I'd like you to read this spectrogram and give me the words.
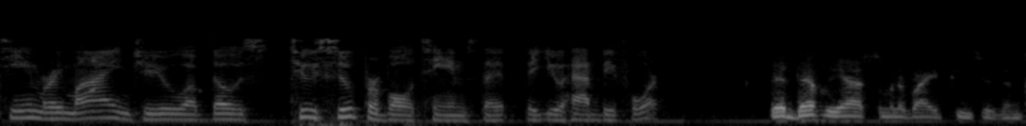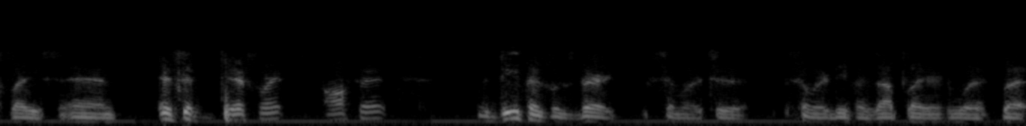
team remind you of those two Super Bowl teams that, that you had before? They definitely have some of the right pieces in place, and it's a different offense. The defense looks very similar to the defense I played with, but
